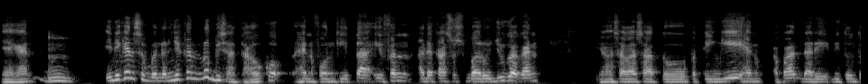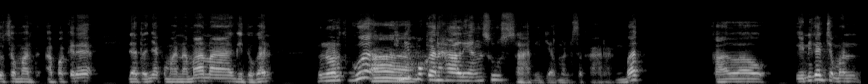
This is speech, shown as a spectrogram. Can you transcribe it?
Ya kan? Hmm. ini kan sebenarnya kan lo bisa tahu kok handphone kita even ada kasus baru juga kan yang salah satu petinggi hand, apa dari dituntut sama apa kira datanya ke mana-mana gitu kan menurut gua Ah. ini bukan hal yang susah di zaman sekarang but kalau ini kan cuman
